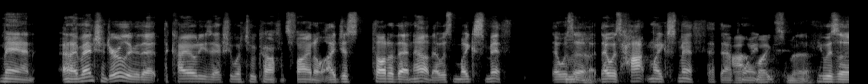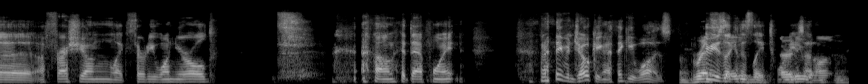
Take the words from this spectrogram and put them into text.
man. And I mentioned earlier that the Coyotes actually went to a conference final. I just thought of that now. That was Mike Smith. That was mm. a that was hot Mike Smith at that hot point. Mike Smith. He was a, a fresh young like 31 year old um, at that point. I'm not even joking. I think he was. Maybe he's like in his late 20s.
